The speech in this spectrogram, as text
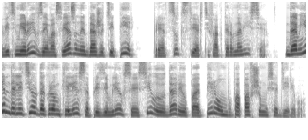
ведь миры взаимосвязаны даже теперь, при отсутствии артефакта равновесия. Дамьен долетел до кромки леса, приземлился и силой ударил по первому попавшемуся дереву.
